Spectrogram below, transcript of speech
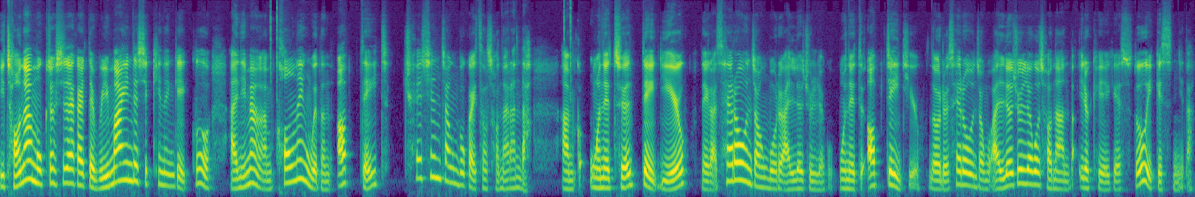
이 전화 목적 시작할 때 remind 시키는 게 있고 아니면 I'm calling with an update 최신 정보가 있어서 전화를 한다. I'm wanted to update you. 내가 새로운 정보를 알려주려고. wanted to update you. 너를 새로운 정보 알려주려고 전화한다. 이렇게 얘기할 수도 있겠습니다.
